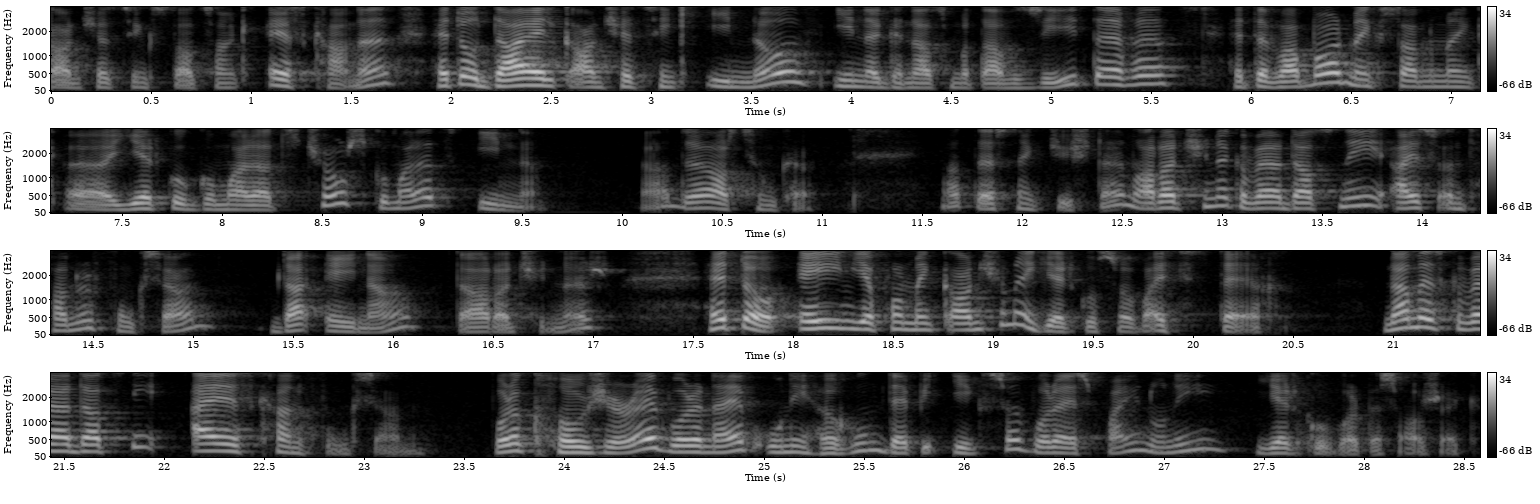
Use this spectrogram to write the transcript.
կանչեցինք ստացանք s քանը, հետո դա էլ կանչեցինք in-ով, in-ը գնաց մտավ z-ի տեղը, հետեւաբար մենք ստանում ենք 2 գումարած 4 գումարած 9, հա, դրա արդյունքը։ Հա, տեսնենք ճիշտ եմ, առաջինը կվերադարձնի այս ընդհանուր ֆունկցիան, դա a-ն է, դա առաջինն էր։ Հետո a-ին, երբ որ մենք կանչում ենք երկուսով այստեղ, նա մեզ կվերադարձնի այսքան ֆունկցիան, որը closure է, որը նաև ունի հղում դեպի x-ը, որը այս բանին ունի 2 որպես արժեք։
